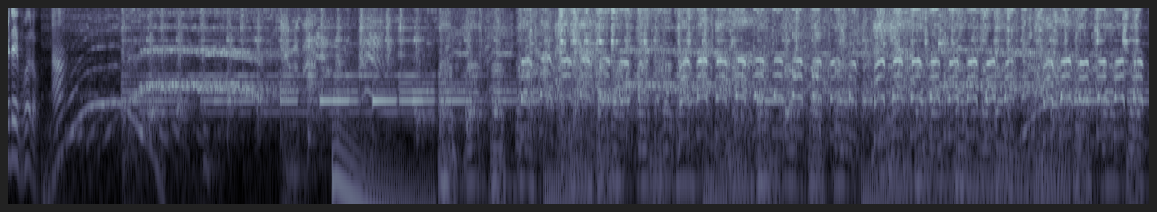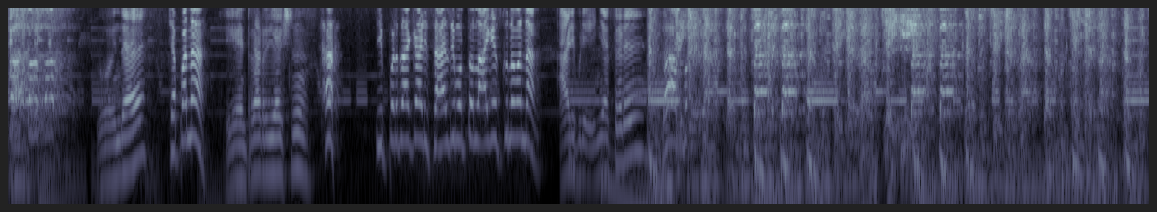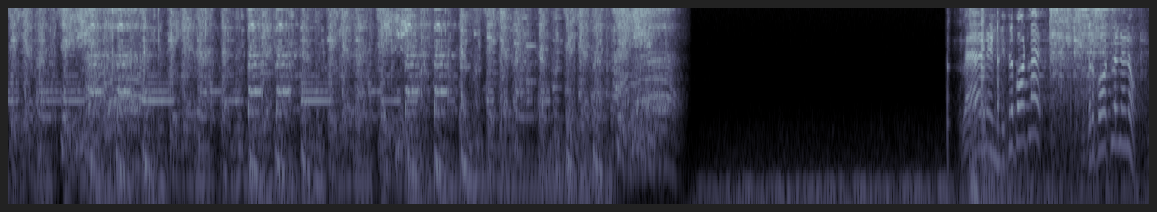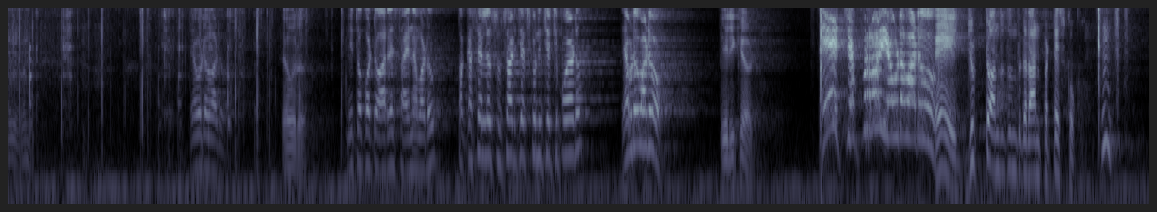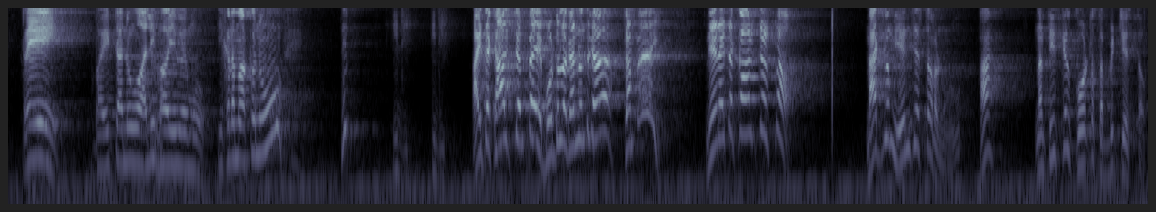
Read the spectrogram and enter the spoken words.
పెట్టే ఫోను గోవిందా? చెప్పన్నా? ఏంట్రా రియాక్షన్ హ, ఇప్పటిదాకా ఆడి శాలరీ మొత్తం లాగేసుకున్నావన్నా. ఆడిప్పుడు ఏం చేస్తున్నాడు? నిద్రపోవట్లే నేను? ఎవడు వాడు? ఎవరు? నీతో పాటు అరెస్ట్ అయిన వాడు పక్క సెల్లో సుసైడ్ చేసుకుని చచ్చిపోయాడు. ఎవడు వాడు? పిరికాడు ఏ చెప్పరా ఎవడవాడు ఏ జుట్టు అందుతుంది కదా అని పట్టేసుకోకు. రే బయట నువ్వు అలీబాయివేమో ఇక్కడ మాకు నువ్వు ఇది ఇది. అయితే కాల్ చంపేయి బొడ్డులో గన్నుందిగా చంపేయి! నేనైతే కాల్ చేస్తా. మాక్సిమం ఏం చేస్తావు నువ్వు? ఆ? నన్ను తీసుకెళ్ళి కోర్టులో సబ్మిట్ చేస్తావు.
